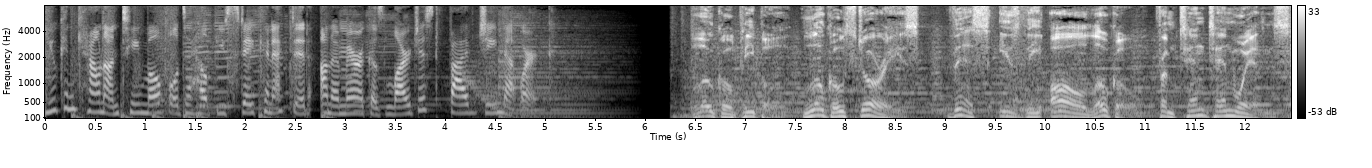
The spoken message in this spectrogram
You can count on T Mobile to help you stay connected on America's largest 5G network. Local people, local stories. This is the All Local from 1010 Wins.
